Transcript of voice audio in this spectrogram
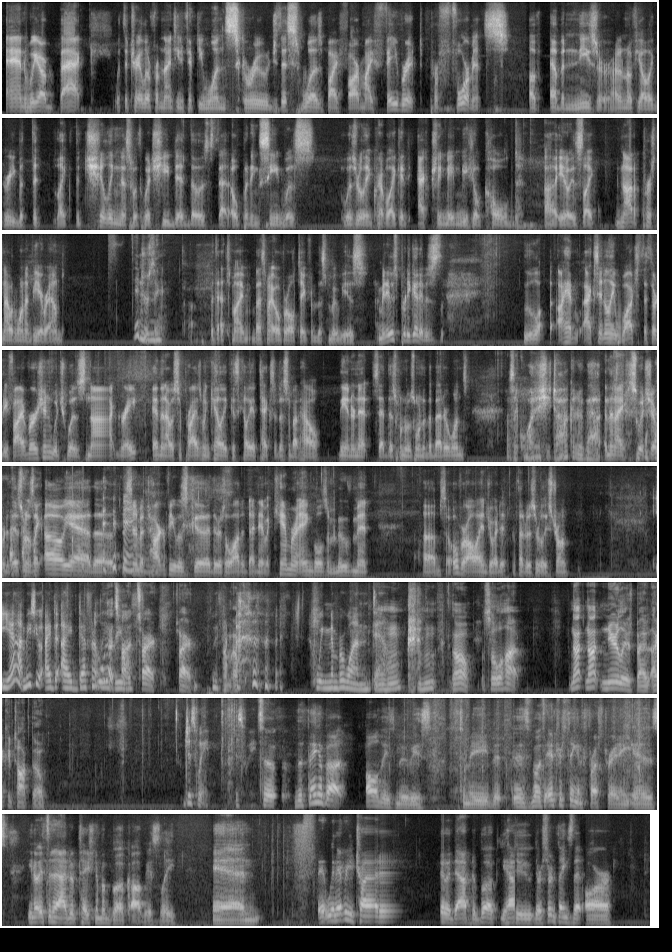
And we are back with the trailer from 1951 Scrooge. This was by far my favorite performance of Ebenezer. I don't know if y'all agree, but the like the chillingness with which he did those that opening scene was was really incredible. Like it actually made me feel cold. Uh, you know, it's like not a person I would want to be around. Interesting. But that's my that's my overall take from this movie. Is I mean, it was pretty good. It was. I had accidentally watched the 35 version, which was not great, and then I was surprised when Kelly, because Kelly had texted us about how the internet said this one was one of the better ones. I was like, "What is she talking about?" And then I switched over to this one. I was like, "Oh yeah, the the cinematography was good. There was a lot of dynamic camera angles and movement. Um, so overall, I enjoyed it. I thought it was really strong." Yeah, me too. I, d- I definitely Ooh, that's agree fine. with Sorry, sorry. I'm, I'm, wing number one down. oh, it's a little hot. Not not nearly as bad. I could talk though. Just wait. Just wait. So the thing about all these movies to me that is both interesting and frustrating is, you know, it's an adaptation of a book, obviously, and it- whenever you try to, to adapt a book, you have to. There are certain things that are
